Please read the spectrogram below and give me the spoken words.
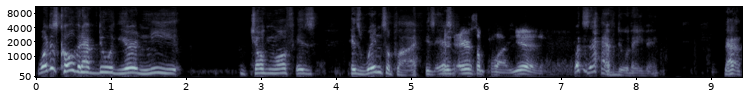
What does COVID have to do with your knee choking off his his wind supply, his air? His air supply, yeah. What does that have to do with anything? That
